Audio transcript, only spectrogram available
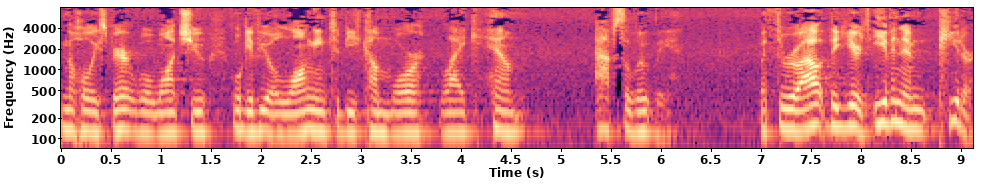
And the Holy Spirit will want you, will give you a longing to become more like Him. Absolutely. But throughout the years, even in Peter,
